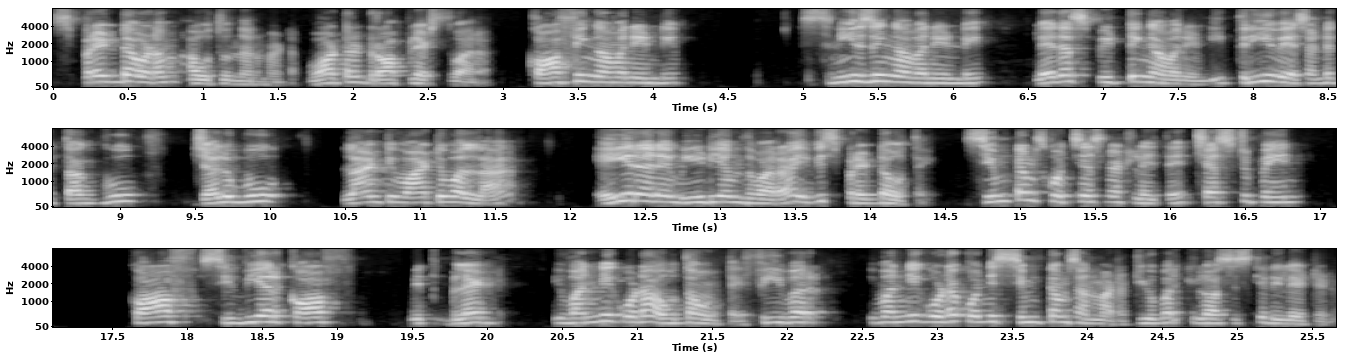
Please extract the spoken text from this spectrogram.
స్ప్రెడ్ అవ్వడం అవుతుంది అనమాట వాటర్ డ్రాప్లెట్స్ ద్వారా. కాఫింగ్ అవనండి స్నీజింగ్ అవనండి లేదా స్పిట్టింగ్ అవనండి త్రీ వేస్ అంటే దగ్గు జలుబు లాంటి వాటి వల్ల ఎయిర్ అనే మీడియం ద్వారా ఇవి స్ప్రెడ్ అవుతాయి. సిమ్టమ్స్కి వచ్చేసినట్లయితే chest pain cough severe cough with blood ఇవన్నీ కూడా అవుతా ఉంటాయి. ఫీవర్ ఇవన్నీ కూడా కొన్ని సిమ్టమ్స్ అన్నమాట. ట్యూబర్ కిలోసిస్కి రిలేటెడ్.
